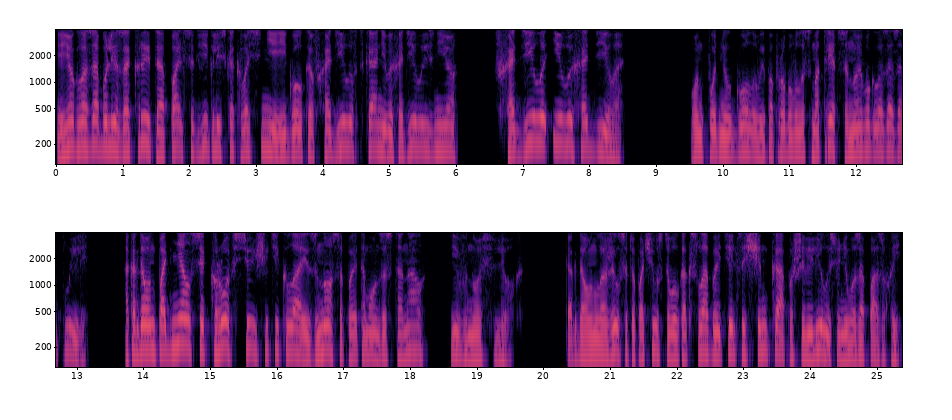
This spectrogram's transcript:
Ее глаза были закрыты, а пальцы двигались как во сне. Иголка входила в ткань и выходила из нее. Входила и выходила. Он поднял голову и попробовал осмотреться, но его глаза заплыли. А когда он поднялся, кровь все еще текла из носа, поэтому он застонал и вновь лег. Когда он ложился, то почувствовал, как слабое тельце щенка пошевелилось у него за пазухой.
